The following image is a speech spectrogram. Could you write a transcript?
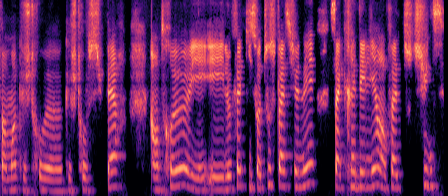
enfin moi que je trouve euh, que je trouve super entre eux et, le fait qu'ils soient tous passionnés, ça crée des liens en fait tout de suite.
